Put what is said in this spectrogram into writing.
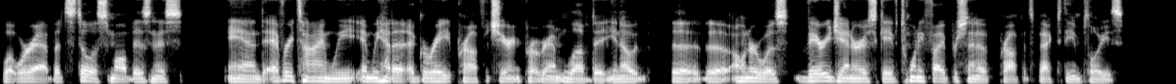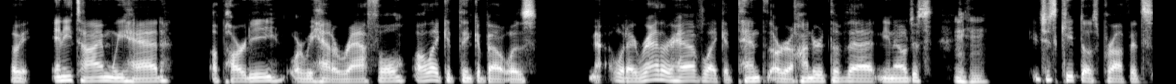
what we're at, but still a small business. And every time we and we had a, a great profit sharing program. Loved it. You know the the owner was very generous. Gave twenty five percent of profits back to the employees. Okay. Anytime we had a party or we had a raffle, all I could think about was Now, would I rather have like a tenth or a hundredth of that? You know, just hmm just keep those profits.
